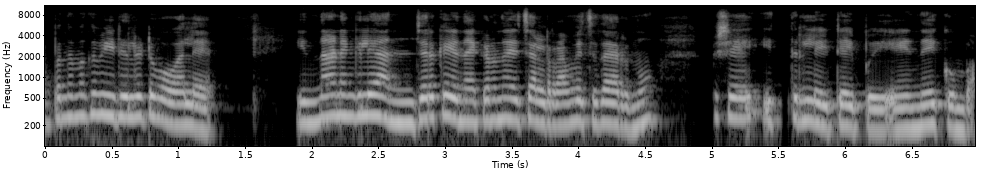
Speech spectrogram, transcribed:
അപ്പം നമുക്ക് വീഡിയോയിലോട്ട് പോകാമല്ലേ ഇന്നാണെങ്കിൽ അഞ്ചരക്ക് എഴുന്നേക്കണം എന്ന് വെച്ചാൽ അലറാം വെച്ചതായിരുന്നു. പക്ഷേ ഇത്ര ലേറ്റ് ആയിപ്പോയി. എഴുന്നേൽക്കുമ്പോൾ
